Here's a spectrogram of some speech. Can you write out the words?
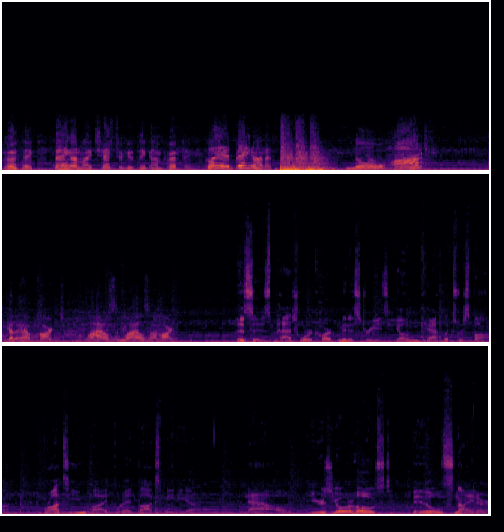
perfect? Bang on my chest if you think I'm perfect. Go ahead, bang on it. No heart? You gotta have heart. Miles and miles of heart. This is Patchwork Heart Ministries Young Catholics Respond, brought to you by Breadbox Media. Now, here's your host, Bill Snyder.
